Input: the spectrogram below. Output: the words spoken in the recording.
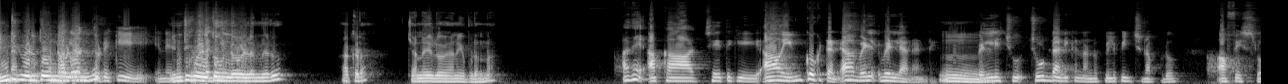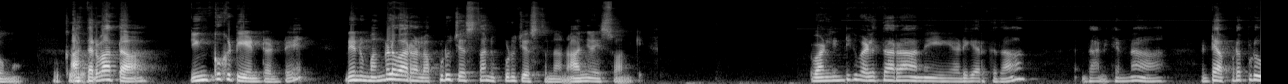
ఇంటికి- వెళ్తూ? భగవంతుడికి నేను ఇంటికి వెళ్తూ ఉండేవాళ్ళ మీరు అక్కడ? చెన్నైలో కానీ ఇప్పుడన్నా అదే ఆ కా చేతికి ఆ ఇంకొకటి అండి వెళ్ళ వెళ్ళానండి. వెళ్ళి చూ చూడ్డానికి నన్ను పిలిపించినప్పుడు ఆఫీస్ రూము. ఆ తర్వాత ఇంకొకటి ఏంటంటే నేను మంగళవారాలు అప్పుడు చేస్తాను ఇప్పుడు చేస్తున్నాను ఆంజనేయ స్వామికి. వాళ్ళ ఇంటికి వెళ్తారా అని అడిగారు కదా దానికన్నా అంటే అప్పుడప్పుడు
